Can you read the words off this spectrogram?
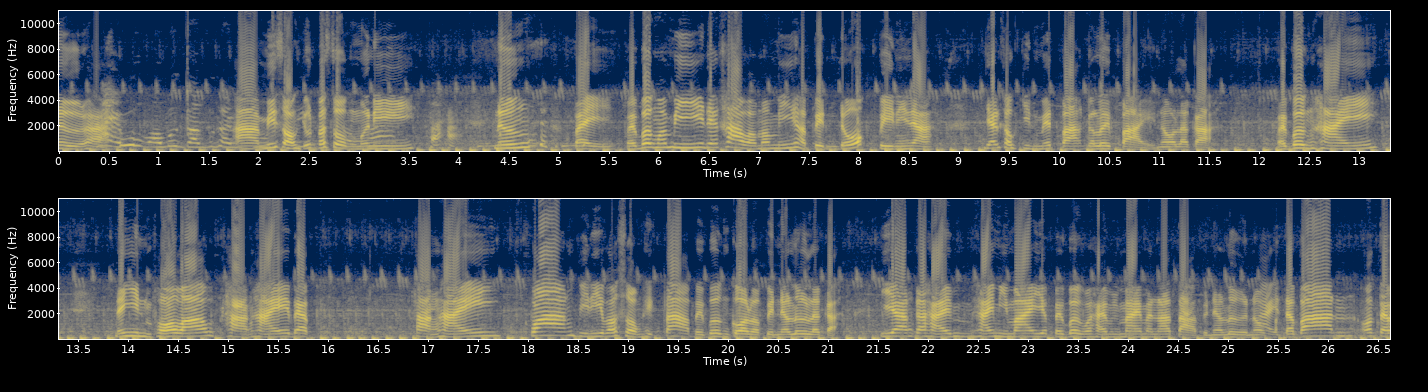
หนึ่งค่ะให้พู ก่อนเบิ่อนอ่ามีสองจุดประสงค์มื้อนี้หนึ่งไปไปเบิ่งมะมีได้ข่าวว่ามะมีค่ะเป็นดกปีนี้น่ะยันเขากินเม็ดปลาก็เลยไปเนาะแล้วก็ไปเบิ่งไฮได้ยินเพราะว่าทางไฮแบบทางไฮกว้างปีนี้ว่าสองเฮกตาร์ไปเบิ่งก่อนว่าเป็นแนวเลิศแล้วก็ย่างก็ไฮไฮมีไม้ย่าไปเบิ่งว่าไฮมีไม้มันหน้าตาเป็นแนวเลิศเนาะแต่บ้านอ้อแต่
